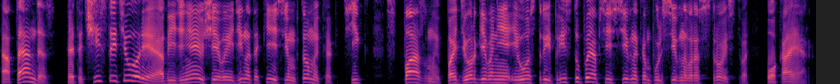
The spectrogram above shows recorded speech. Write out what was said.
а пандас – это чистая теория, объединяющая воедино такие симптомы, как тик, спазмы, подергивания и острые приступы обсессивно-компульсивного расстройства, ОКР.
